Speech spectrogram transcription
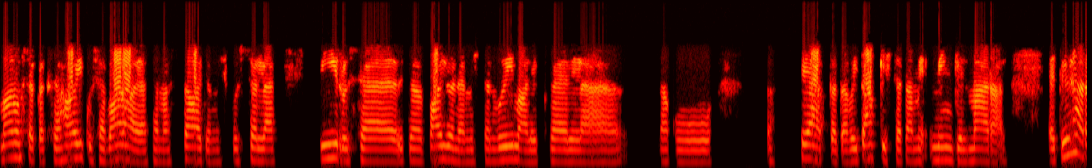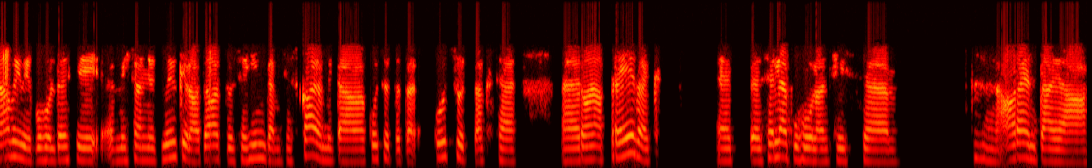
manustatakse haiguse varajasemas staadiumis, kus selle viiruse ütleme paljunemist on võimalik veel nagu noh, peatada või takistada mingil määral. et ühe ravimi puhul tõesti, mis on nüüd müügiloa taotluse hindamises ka ja mida kutsutada, kutsutakse Ronapreveks, et selle puhul on siis arendaja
